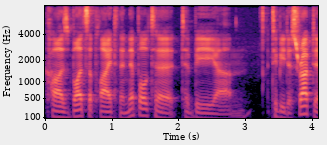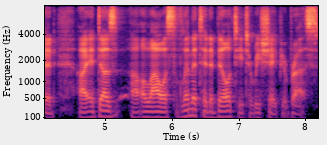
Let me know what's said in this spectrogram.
cause blood supply to the nipple to, to be um, to be disrupted, uh, it does uh, allow us limited ability to reshape your breasts.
